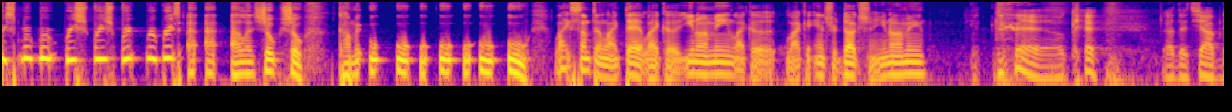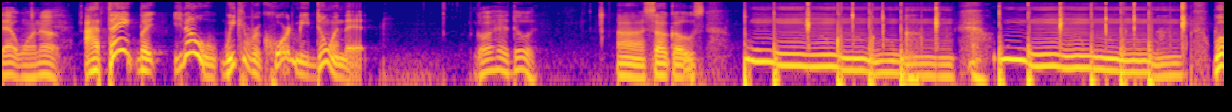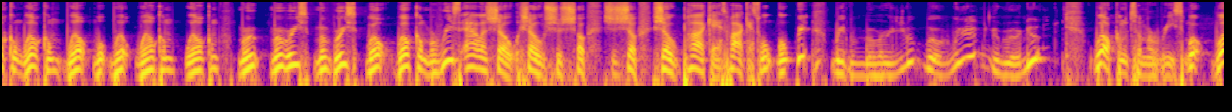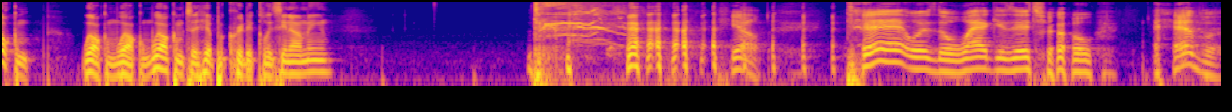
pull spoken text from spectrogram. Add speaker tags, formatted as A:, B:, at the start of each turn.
A: Maurice, Maurice, Maurice, Maurice, Allen Show, Show, coming, ooh, ooh, ooh, ooh, ooh, ooh, ooh, like something like that, like a, you know what I mean, like a, like an introduction, you know what I mean?
B: Yeah, okay. Got to chop that one up.
A: I think, but you know, we can record me doing that.
B: Go ahead, do it.
A: Uh, so it goes. Uh, uh. Welcome, welcome, well, well, welcome, welcome, Maurice, Maurice, well, welcome, Maurice Allen Show, show, show, show, show, show, podcast, podcast. Welcome to Maurice. Welcome, welcome, welcome, welcome to Hypocritically. See what I mean?
B: Yo, that was the wackest intro ever.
